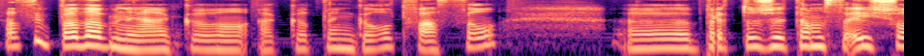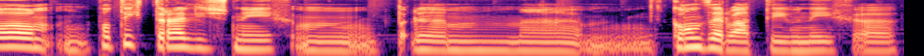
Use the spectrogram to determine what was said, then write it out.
asi podobne ako, ako ten Gold Fossil, e, pretože tam sa išlo po tých tradičných konzervatívnych e,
